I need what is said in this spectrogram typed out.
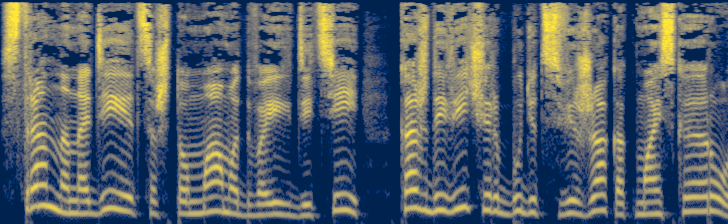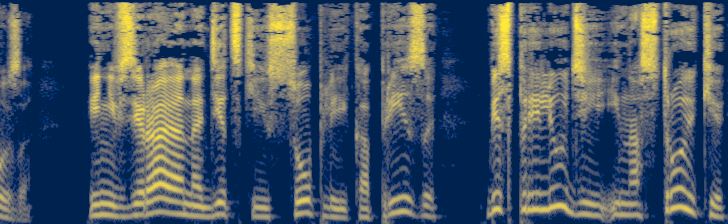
Странно надеяться, что мама двоих детей каждый вечер будет свежа, как майская роза, и, невзирая на детские сопли и капризы, без прелюдий и настройки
